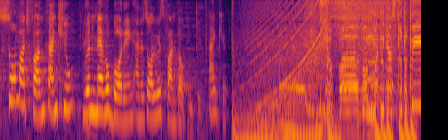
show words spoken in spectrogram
सो मच फन थैंक यू यू आर नेवर बोरिंग एंड इट्स ऑलवेज फन टॉकिंग टू यू थैंक यू Superwoman, Stutee,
